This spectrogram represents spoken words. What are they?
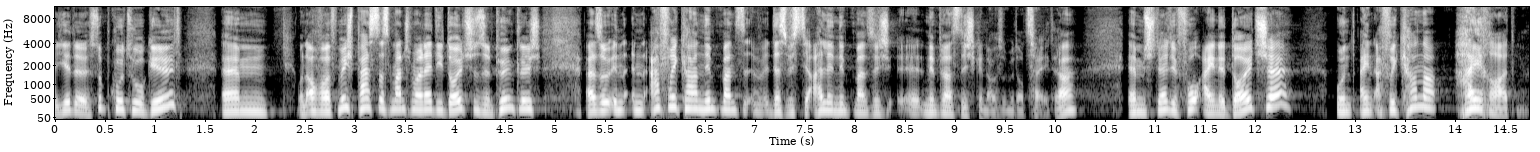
jede Subkultur gilt. Ähm, und auch auf mich passt das manchmal nicht. Die Deutschen sind pünktlich. Also in, in Afrika nimmt man das wisst ihr alle, nimmt man sich, äh, nimmt es nicht genauso mit der Zeit. Ja? Ähm, stell dir vor, eine Deutsche und ein Afrikaner heiraten.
